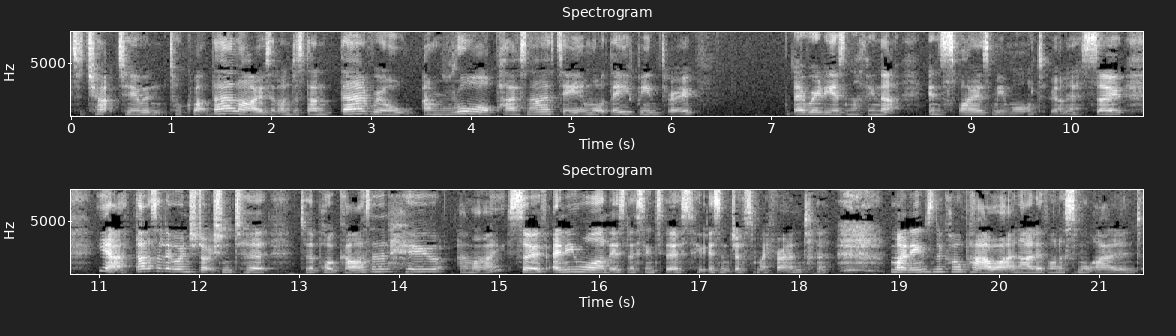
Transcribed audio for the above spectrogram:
to chat to and talk about their lives and understand their real and raw personality and what they've been through. There really is nothing that inspires me more to be honest. So yeah that's a little introduction to to the podcast. And then who am i? So if anyone is listening to this who isn't just my friend my name's nicole power and i live on a small island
